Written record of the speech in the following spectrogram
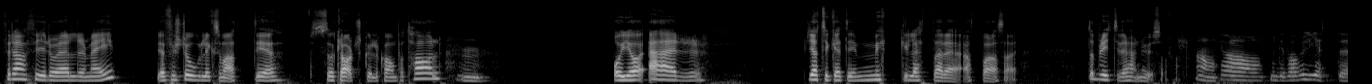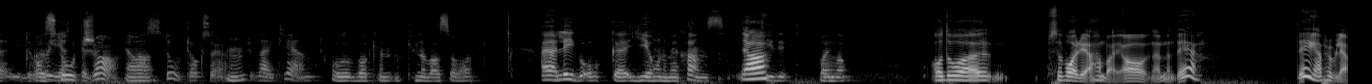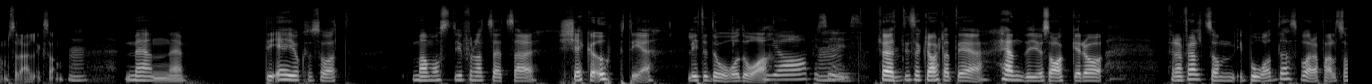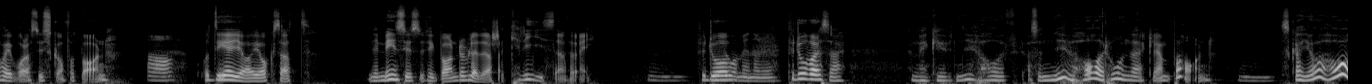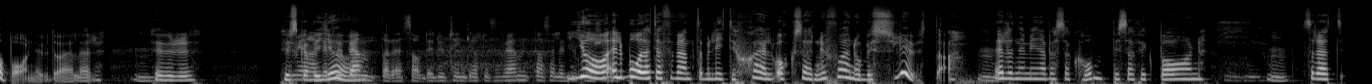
För han är fyra år äldre än mig. Jag förstod liksom att det såklart skulle komma på tal. Mm. Och jag är, jag tycker att det är mycket lättare att bara så här, då bryter vi det här nu i så fall. Ja. Ja, men det var väl, jätte, det var Ja, väl stort. jättebra. Ja. Stort också, Mm. verkligen. Och vad kun, kunna vara så ärlig och eh, ge honom en chans Ja, tidigt på en Mm. gång. och då så var det, han bara, ja, nej men det, det är inga problem sådär liksom. Mm. Men eh, det är ju också så att man måste ju på något sätt så här checka upp det lite då och då. Ja, precis. För att Mm. det är såklart att det händer ju saker och framförallt som i bådas våra fall så har ju våra syskon fått barn. Ja. Och det gör ju också att när min syster fick barn då blev det värsta krisen för mig. Mm. För Då, då, då menar du? för då var det så här, men gud nu har, alltså nu har hon verkligen barn. Mm. Ska jag ha barn nu då eller Mm. hur, hur Du ska menar vi det göra? förväntades av det? Du tänker att du förväntas? Eller du Ja, kanske... eller både att jag förväntar mig lite själv också, nu får jag nog besluta. Mm. Eller när mina bästa kompisar fick barn. Mhm. Mm. Så att,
